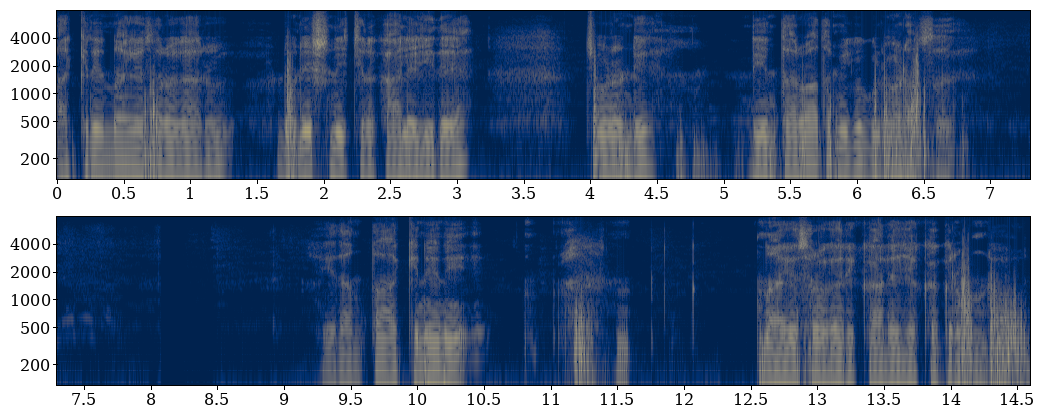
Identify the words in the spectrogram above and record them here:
అక్కినేని నాగేశ్వరరావు గారు డొనేషన్ ఇచ్చిన కాలేజ్ ఇదే. చూడండి. దీని తర్వాత మీకు గుడివాడ వస్తుంది. ఇదంతా అక్కినేని నాగేశ్వరరావు గారి కాలేజ్ యొక్క గ్రౌండ్.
